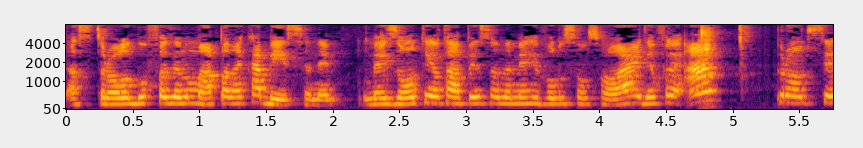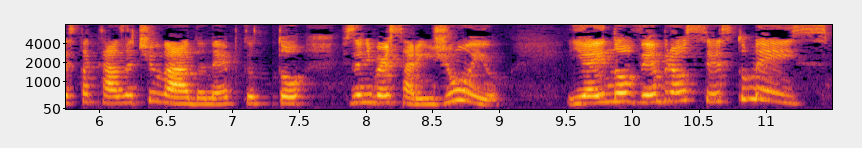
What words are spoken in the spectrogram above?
astrólogo fazendo mapa na cabeça, né? Mas ontem eu tava pensando na minha revolução solar, daí eu falei, ah, pronto, sexta casa ativada, né? Porque eu tô, fiz aniversário em junho, e aí novembro é o sexto mês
